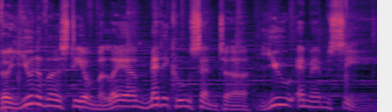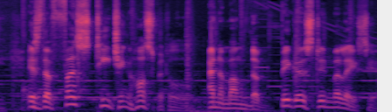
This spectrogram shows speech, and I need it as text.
The University of Malaya Medical Centre, UMMC, is the first teaching hospital and among the biggest in Malaysia.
